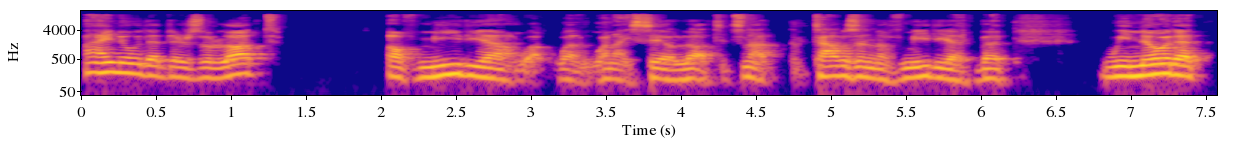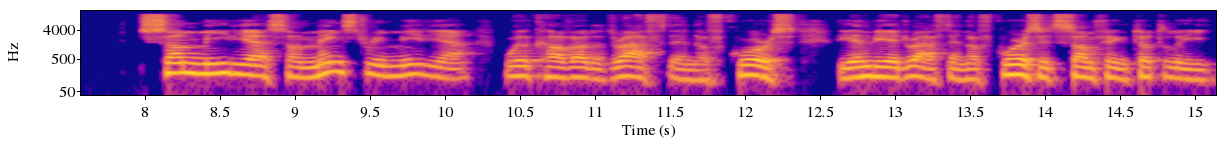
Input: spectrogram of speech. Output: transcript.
I know that there's a lot of media. Well, well, when I say a lot, it's not a thousand of media, but we know that some media, some mainstream media will cover the draft and of course the NBA draft. And of course it's something totally,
